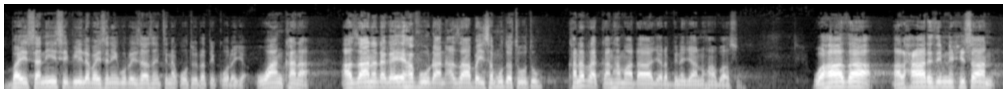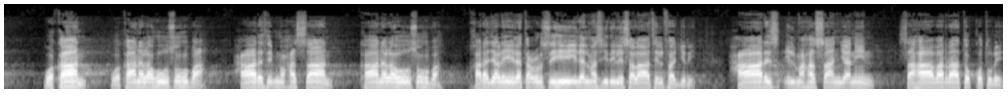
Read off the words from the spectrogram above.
baysanii sibiila baysanii gurra isaa sanitti naquutu irra xiqqoodha waan kana azaana dhagayee hafuudhaan azaaba isa mudatuutu كنر كان هما داج ربي نجانها باسو وهذا الحارث بن حسان وكان وكان له صهبة حارث بن حسان كان له صهبة خرج ليلة عرسه إلى المسجد لصلاة الفجر حارث المحسان جانين صحابة را تقطره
